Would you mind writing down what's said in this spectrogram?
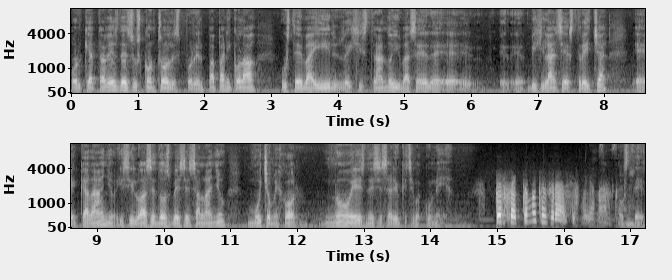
porque a través de sus controles por el Papa Nicolau, usted va a ir registrando y va a ser eh, eh, vigilancia estrecha eh, cada año y si lo hace dos veces al año, mucho mejor. No es necesario que se vacune ya. Perfecto, muchas gracias, muy amable. A usted.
